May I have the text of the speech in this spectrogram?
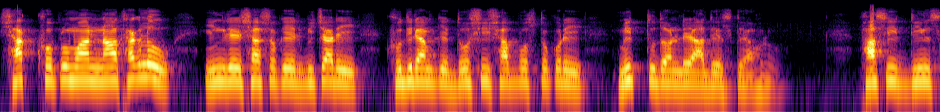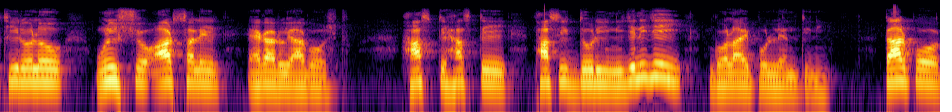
সাক্ষ্য প্রমাণ না থাকলেও ইংরেজ শাসকের বিচারে ক্ষুদিরামকে দোষী সাব্যস্ত করে মৃত্যুদণ্ডের আদেশ দেওয়া হলো। ফাঁসির দিন স্থির হলো উনিশশো সালের এগারোই আগস্ট। হাসতে হাসতে ফাঁসির দড়ি নিজে নিজেই গলায় পড়লেন তিনি। তারপর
